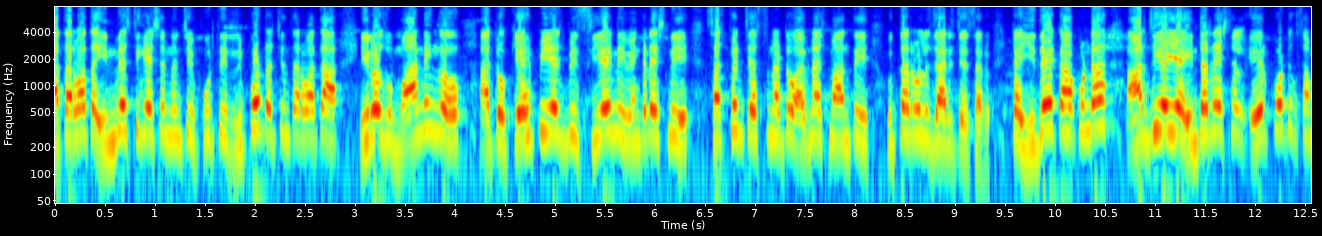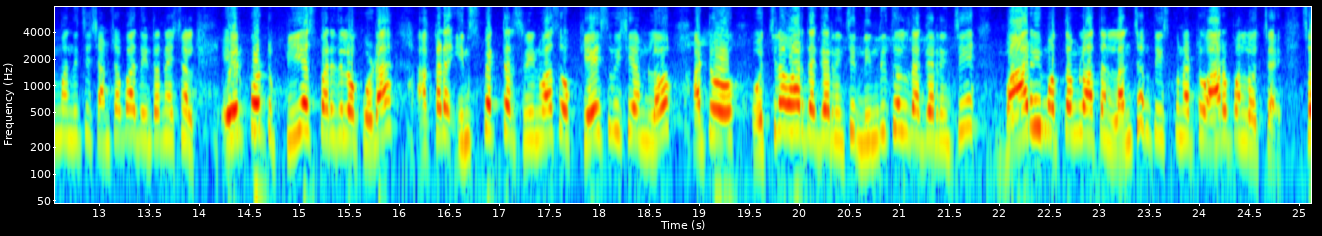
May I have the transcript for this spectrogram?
ఆ తర్వాత ఇన్వెస్టిగేషన్ నుంచి పూర్తి రిపోర్ట్ వచ్చిన తర్వాత ఈరోజు మార్నింగ్ అటు కేపీహెచ్బి సిఐని వెంకటేష్ని సస్పెండ్ చేస్తున్నట్టు అవినాష్ మహంతి ఉత్తర్వులు జారీ చేశారు. ఇక ఇదే కాకుండా ఆర్జీఐఏ ఇంటర్నేషనల్ ఎయిర్పోర్ట్కు సంబంధించి శంషాబాద్ ఇంటర్నేషనల్ ఎయిర్పోర్ట్ పిఎస్ పరిధిలో కూడా అక్కడ ఇన్స్పెక్టర్ శ్రీనివాస్ ఒక కేసు విషయంలో అటు వచ్చిన వారి దగ్గర నుంచి నిందితుల దగ్గర నుంచి భారీ మొత్తంలో అతను లంచం తీసుకున్నట్టు ఆరోపణలు వచ్చాయి. సో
